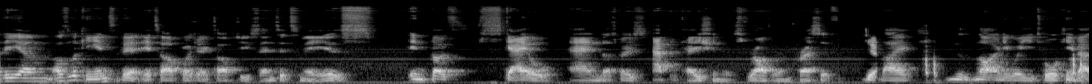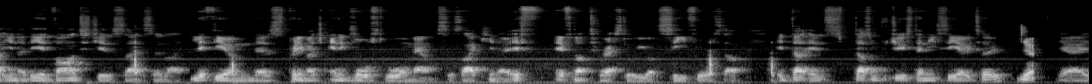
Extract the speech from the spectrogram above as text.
the um, I was looking into the ITER project after you sent it to me. Is in both scale and I suppose application, it's rather impressive. Yeah. Like, not only were you talking about, you know, the advantages that, so like lithium, there's pretty much inexhaustible amounts. It's like, you know, if, if not terrestrial, you got seafloor stuff. It, do, it doesn't produce any CO2. Yeah. Yeah,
